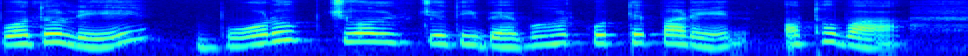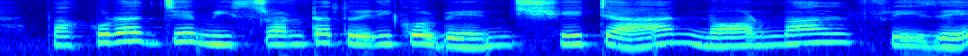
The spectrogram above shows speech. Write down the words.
বদলে বরফ জল যদি ব্যবহার করতে পারেন অথবা পাকোড়ার যে মিশ্রণটা তৈরি করবেন, সেটা নর্মাল ফ্রিজে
